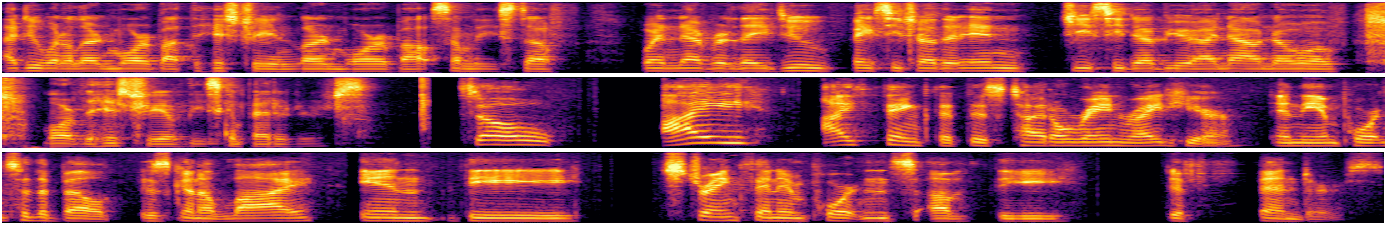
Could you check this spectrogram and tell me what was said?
I do want to learn more about the history and learn more about some of these stuff. Whenever they do face each other in GCW, I now know of more of the history of these competitors. So, I I think that this title reign right here and the importance of the belt is going to lie in the strength and importance of the defenders.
